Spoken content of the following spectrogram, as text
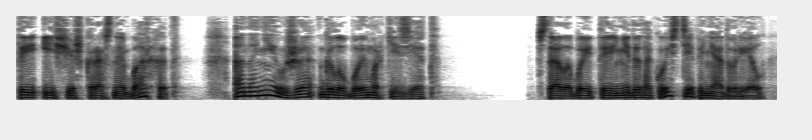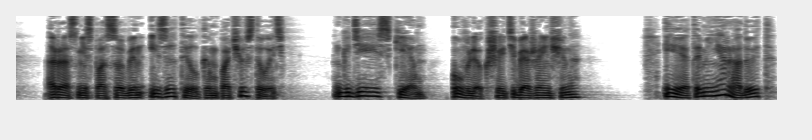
Ты ищешь красный бархат, а на ней уже голубой маркизет». Стало быть, ты не до такой степени одурел, раз не способен и затылком почувствовать, где и с кем увлекшая тебя женщина. И это меня радует».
